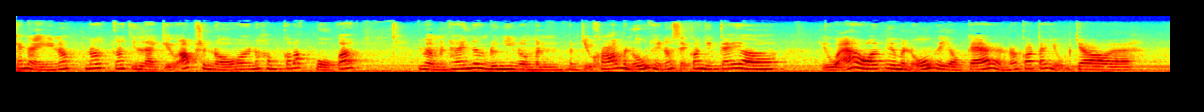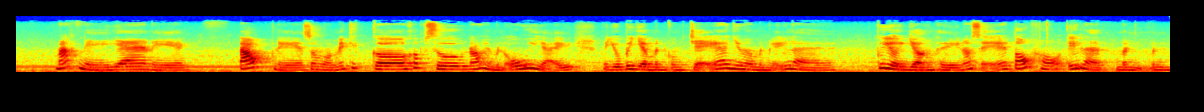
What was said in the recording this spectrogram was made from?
cái này nó nó nó chỉ là kiểu optional thôi nó không có bắt buộc á nhưng mà mình thấy nó đương nhiên rồi mình mình chịu khó mình uống thì nó sẽ có những cái uh, hiệu quả thôi. Như mình uống về dầu cá là nó có tác dụng cho uh, mắt nè da nè tóc nè xong rồi mấy cái cơ khớp xương đó thì mình uống như vậy. Mặc dù bây giờ mình còn trẻ nhưng mà mình nghĩ là cứ dần dần thì nó sẽ tốt thôi. Ý là mình mình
